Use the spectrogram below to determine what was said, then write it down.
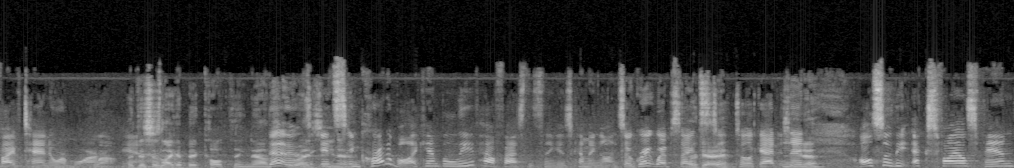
5'10 or more. Wow. Yeah. But this is like a big cult thing now, That too, right? is- it's incredible. I can't believe how fast this thing is coming on. So great websites Okay. to, to look at, and Xena? then also the X Files fan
